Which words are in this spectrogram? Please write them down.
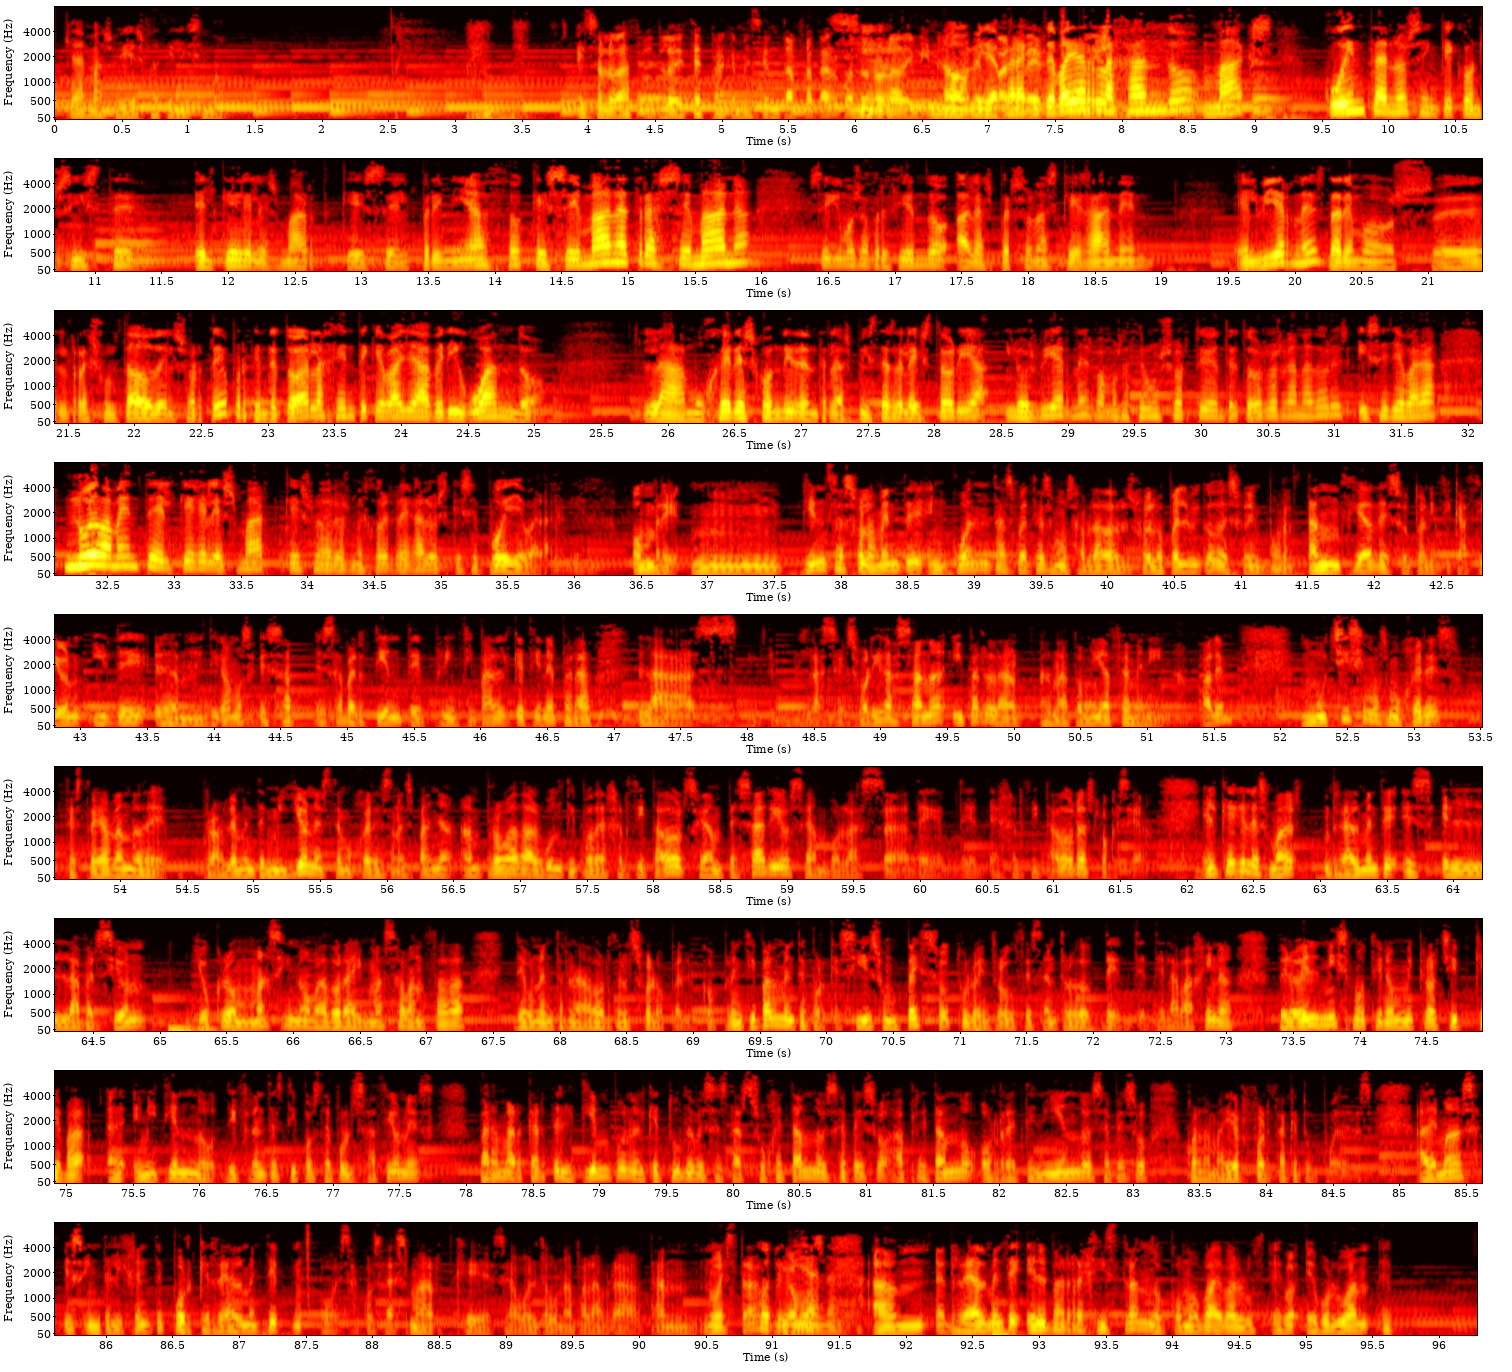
Que además hoy es facilísimo. Eso lo, hace- lo dices para que me sienta fatal cuando Sí. no lo adivino. No, ¿vale? mira, Vale, para que te vayas relajando, Max, cuéntanos en qué consiste el Kegel Smart, que es el premiazo que semana tras semana seguimos ofreciendo a las personas que ganen. El viernes daremos eh, el resultado del sorteo, porque entre toda la gente que vaya averiguando la mujer escondida entre las pistas de la historia, los viernes vamos a hacer un sorteo entre todos los ganadores y se llevará nuevamente el Kegel Smart, que es uno de los mejores regalos que se puede llevar a alguien. Hombre, mm, piensa solamente en cuántas veces hemos hablado del suelo pélvico, de su importancia, de su tonificación y de, em, digamos, esa, esa vertiente principal que tiene para la sexualidad sana y para la anatomía femenina, ¿vale? Muchísimas mujeres, te estoy hablando de probablemente millones de mujeres en España, han probado algún tipo de ejercitador, sean pesarios, sean bolas eh, de, ejercitadoras, lo que sea. El Kegel Smart realmente es la versión, yo creo, más innovadora y más avanzada de un entrenador del suelo pélvico. Principalmente porque sí es un peso, tú lo introduces dentro de, de- de la vagina, pero él mismo tiene un microchip que va eh, emitiendo diferentes tipos de pulsaciones para marcarte el tiempo en el que tú debes estar sujetando ese peso, apretando o reteniendo ese peso con la mayor fuerza que tú puedas. Además, es inteligente porque realmente, o esa cosa smart que se ha vuelto una palabra tan nuestra, digamos, realmente él va registrando cómo va evolu- evo- evoluan- eh,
